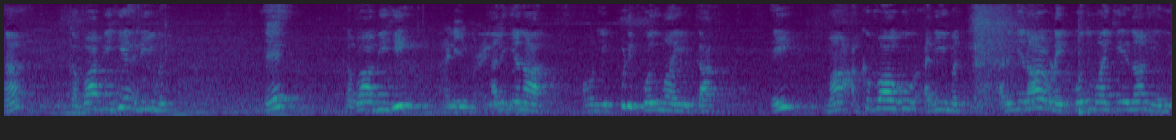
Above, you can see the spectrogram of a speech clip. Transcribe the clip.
ஆ? கபாபிகி அலீமன் ஏ? கபாபிகி அலீம் அறிஞனார் அவன் எப்படி போதுமாகிவிட்டான்? ஏய் மா அக்குபாகு அலீமன். அறிஞனால் அவனை போதுமாக்கியதுதான் எது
